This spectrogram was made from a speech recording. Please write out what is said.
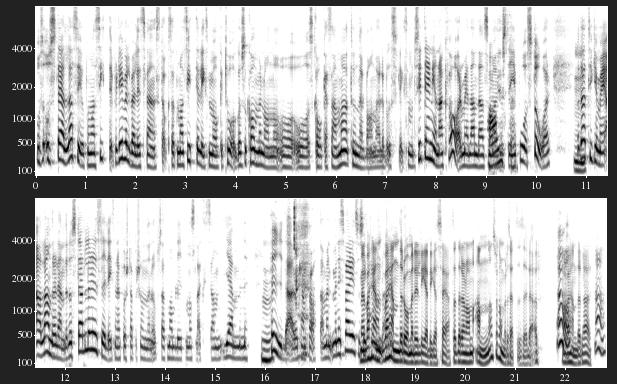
Och, och ställa sig upp om man sitter, för det är väl väldigt svenskt också, att man sitter liksom och åker tåg och så kommer någon och, och, och ska åka samma tunnelbana eller buss liksom. Och då sitter den ena kvar medan den som Ja, man stiger på står. Och Mm. där tycker man i alla andra länder, då ställer det sig liksom den första personen upp så att man blir på någon slags liksom, jämn Mm. höjd där och kan prata. Men, men i Sverige så Men vad sitter man händer, där. vad händer då med det lediga sätet? Är det någon annan som kommer att sätta sig där? Eller Vad Ja, händer där? ja.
